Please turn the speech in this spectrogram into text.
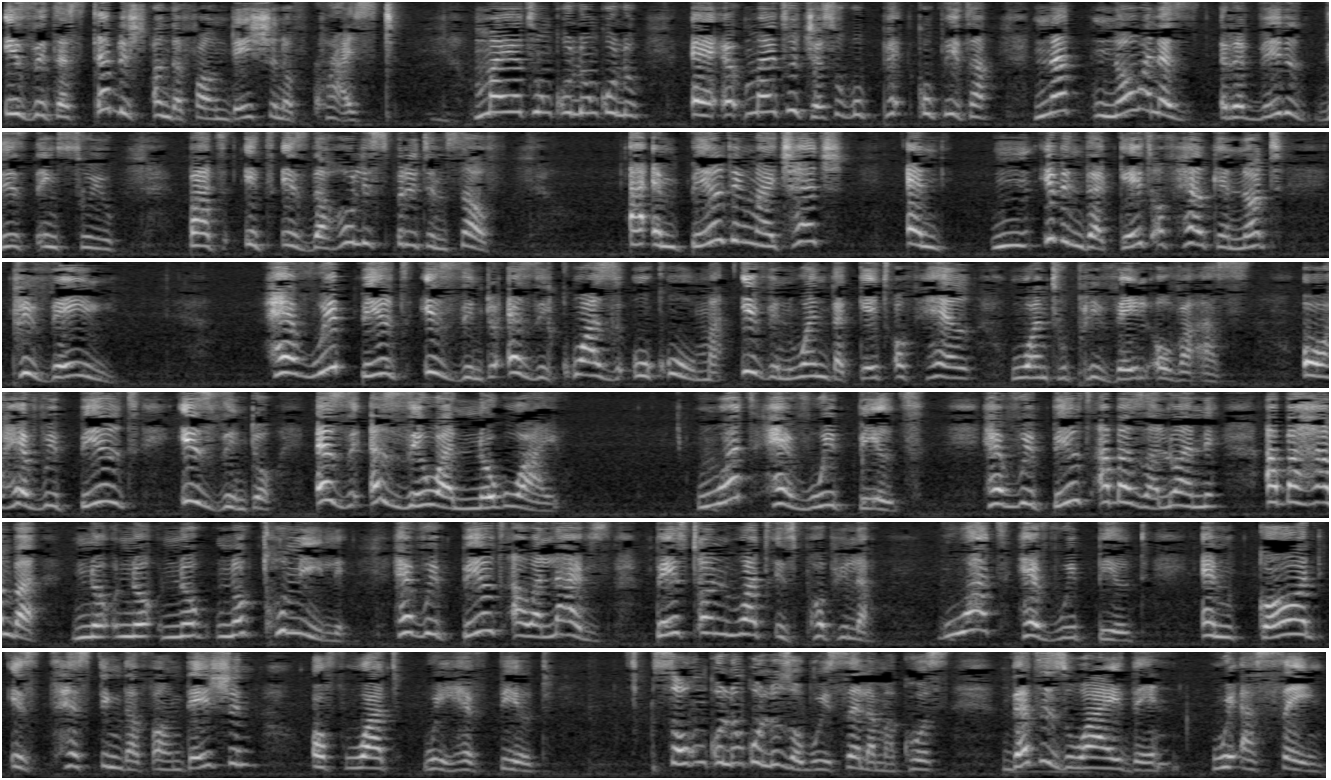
is it established on the foundation of Christ? Mayethi uNkulunkulu eh eh, mayethi uJesu not no one has revealed these things to you but it is the Holy Spirit himself. I am building my church and even the gate of hell cannot prevail. Have we built izinto ezikwazi ukuma even when the gate of hell want to prevail over us or have we built izinto ezi eziwa nokwayo what have we built? Have we built abazalwane abahamba no no no nochumile have we built our lives based on what is popular? What have we built? And god is testing the foundation of what we have built. So uNkulunkulu uzobuyisela makhosi. That is why then we are saying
